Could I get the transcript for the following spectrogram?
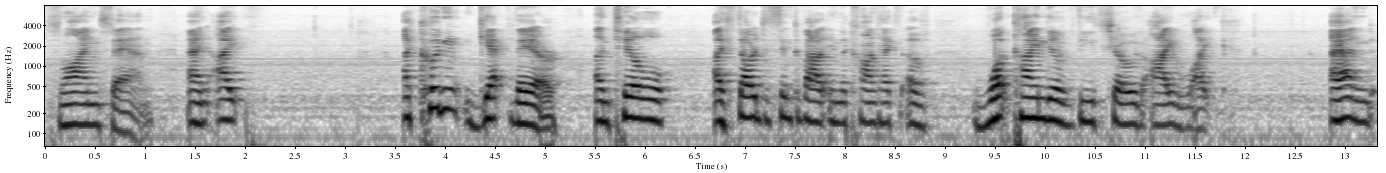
Slime fan, and I I couldn't get there until I started to think about it in the context of what kind of these shows I like. And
